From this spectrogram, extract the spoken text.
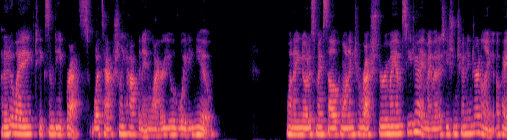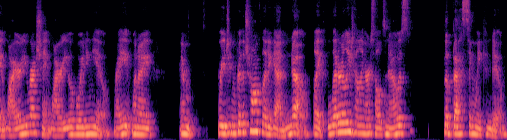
put it away, take some deep breaths. What's actually happening? Why are you avoiding you? When I notice myself wanting to rush through my MCJ, my meditation, chanting, journaling, okay, why are you rushing? Why are you avoiding you? Right? When I am reaching for the chocolate again, no, like literally telling ourselves no is the best thing we can do.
